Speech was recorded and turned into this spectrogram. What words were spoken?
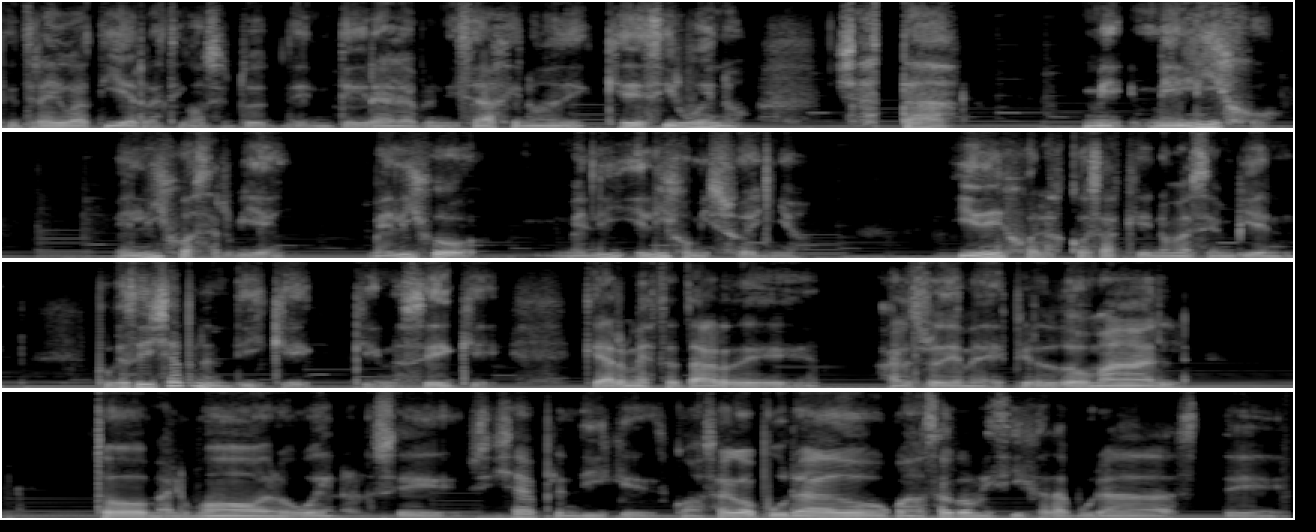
te, traigo a tierra este concepto de integrar el aprendizaje, ¿no? De que decir, bueno, ya está, me, me elijo, me elijo hacer bien, me elijo, me elijo mi sueño y dejo las cosas que no me hacen bien. Porque si ya aprendí que, que no sé, que quedarme hasta tarde, al otro día me despierto todo mal, todo mal humor, o bueno, no sé, si ya aprendí que cuando salgo apurado o cuando saco a mis hijas apuradas de,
